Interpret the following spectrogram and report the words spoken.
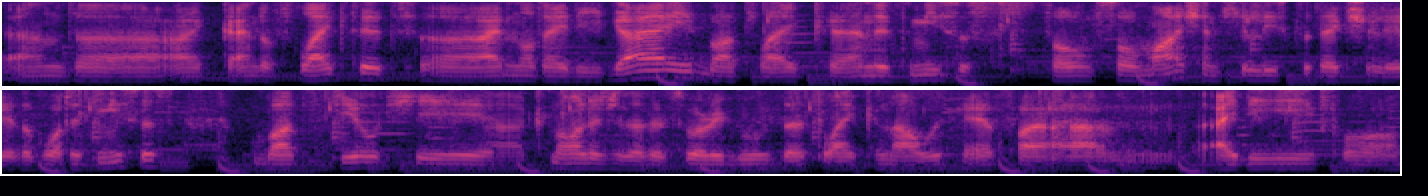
and uh, I kind of liked it. Uh, I'm not IDE guy, but like, and it misses so so much, and he listed actually the, what it misses, but still he acknowledged that it's very good that like now we have um, IDE for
